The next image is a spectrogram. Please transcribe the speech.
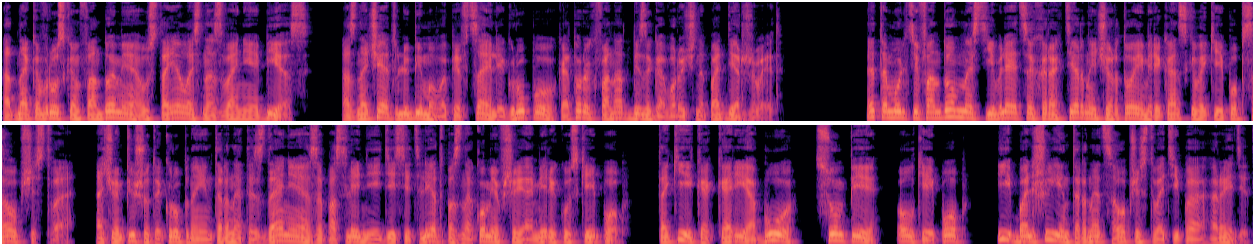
Однако в русском фандоме устоялось название биас, означает любимого певца или группу, которых фанат безоговорочно поддерживает. Эта мультифандомность является характерной чертой американского кей-поп-сообщества, о чем пишут и крупные интернет-издания за последние 10 лет, познакомившие Америку с кей-поп, такие как Корея Бу, Сумпи, All K-pop и большие интернет-сообщества типа Reddit.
